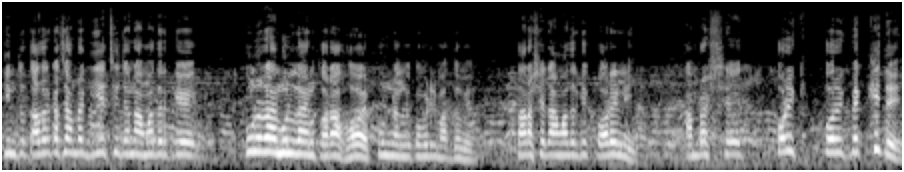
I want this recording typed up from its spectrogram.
কিন্তু তাদের কাছে আমরা গিয়েছি যেন আমাদেরকে পুনরায় মূল্যায়ন করা হয় পূর্ণাঙ্গ কমিটির মাধ্যমে। তারা সেটা আমাদেরকে করেনি। আমরা সে পরি- পরিপ্রেক্ষিতে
